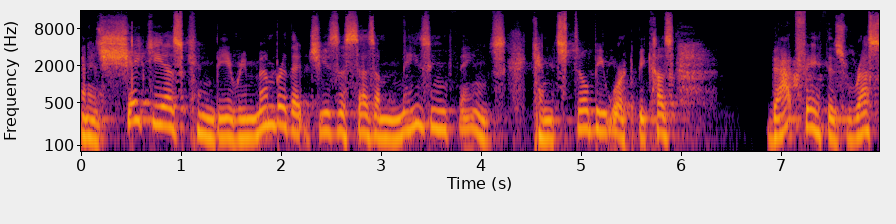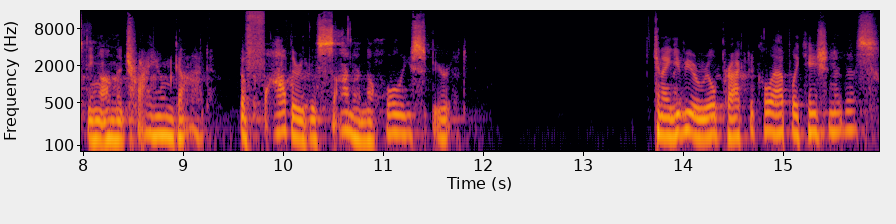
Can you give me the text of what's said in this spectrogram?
and as shaky as can be, remember that Jesus says amazing things can still be worked because that faith is resting on the triune God, the Father, the Son, and the Holy Spirit. Can I give you a real practical application of this?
